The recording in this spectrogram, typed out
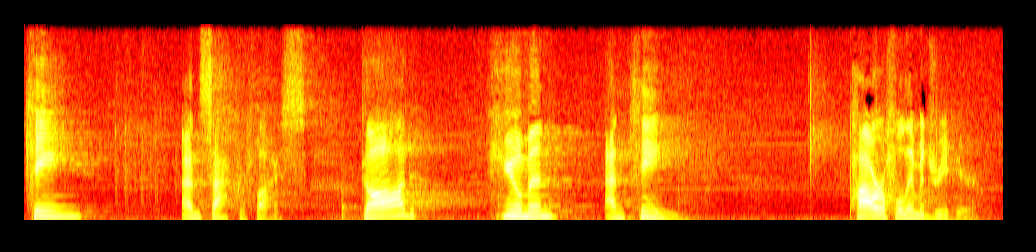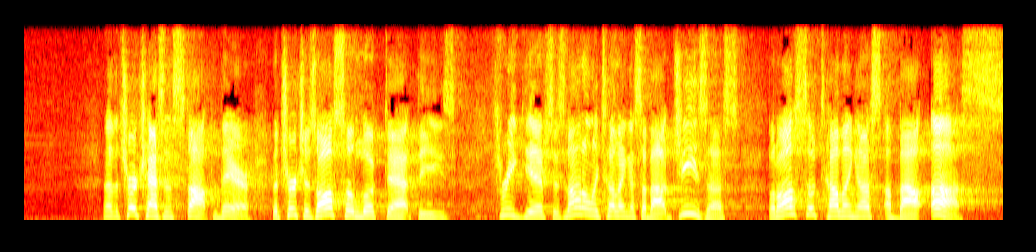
King, and sacrifice. God, human, and king. Powerful imagery here. Now, the church hasn't stopped there. The church has also looked at these three gifts as not only telling us about Jesus, but also telling us about us,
